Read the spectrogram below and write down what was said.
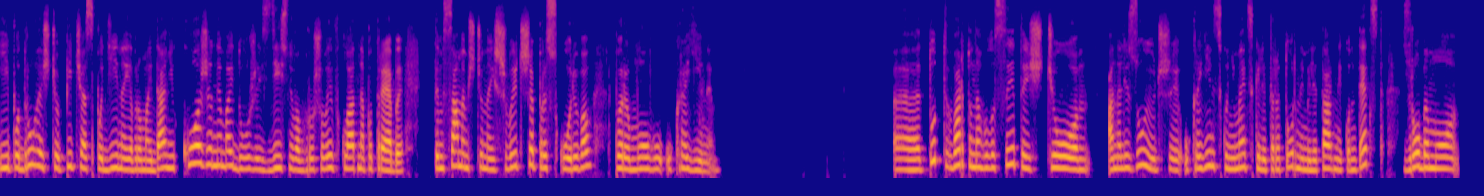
І по-друге, що під час подій на Євромайдані кожен небайдужий здійснював грошовий вклад на потреби, тим самим, що найшвидше прискорював перемогу України. Е, Тут варто наголосити, що аналізуючи українсько-німецький літературний мілітарний контекст, зробимо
